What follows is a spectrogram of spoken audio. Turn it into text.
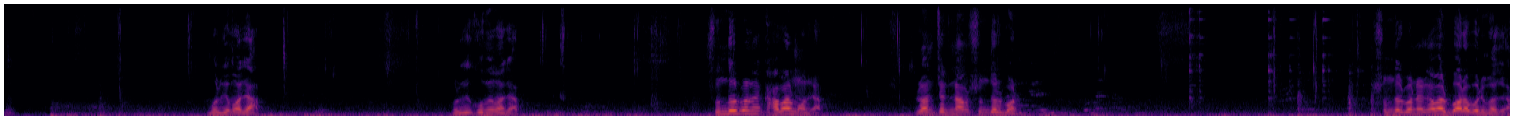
হুম। মুরগি মজা। মুরগি খুবই মজা। সুন্দরবনের খাবার মজা। লঞ্চের নাম সুন্দরবন। সুন্দরবনের খাবার বরাবরই মজা।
